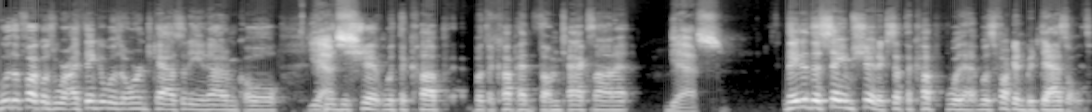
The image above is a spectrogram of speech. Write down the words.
Who the fuck was where? I think it was Orange Cassidy and Adam Cole Yes. did the shit with the cup, but the cup had thumbtacks on it. yes. They did the same shit, except the cup wa- was fucking bedazzled.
